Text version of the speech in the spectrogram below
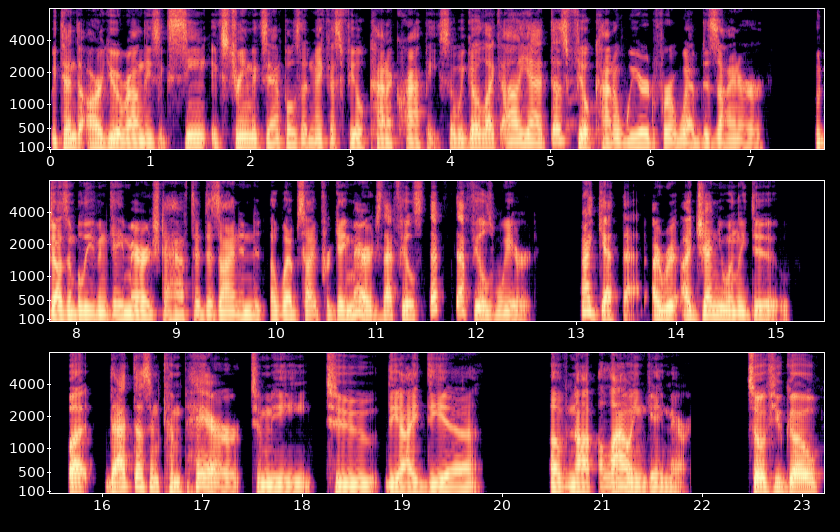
we tend to argue around these extreme examples that make us feel kind of crappy. So we go like, "Oh yeah, it does feel kind of weird for a web designer who doesn't believe in gay marriage to have to design a website for gay marriage. That feels that that feels weird. I get that. I re- I genuinely do. But that doesn't compare to me to the idea of not allowing gay marriage. So if you go,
